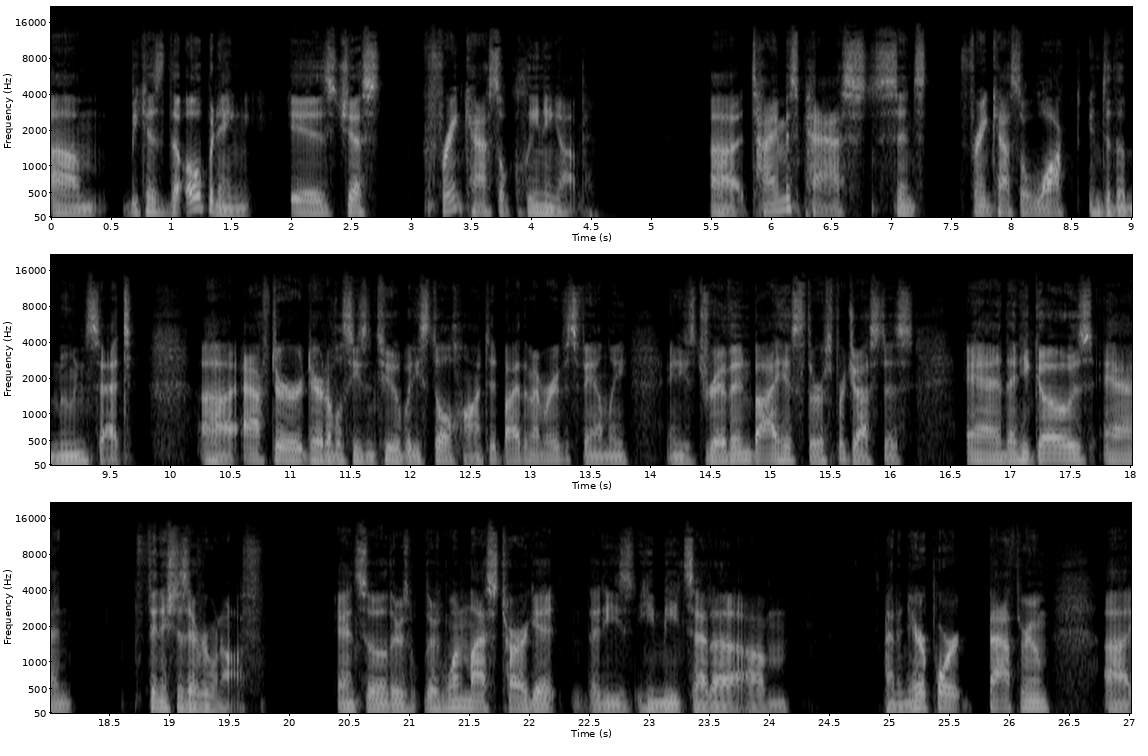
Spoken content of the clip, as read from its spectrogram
um, because the opening is just Frank Castle cleaning up. Uh, time has passed since Frank Castle walked into the moon set uh, after Daredevil season two, but he's still haunted by the memory of his family, and he's driven by his thirst for justice. And then he goes and finishes everyone off and so there's there's one last target that he's he meets at a um at an airport bathroom. Uh,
